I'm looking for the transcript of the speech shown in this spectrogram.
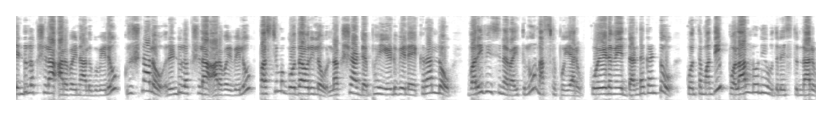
రెండు లక్షల అరవై నాలుగు వేలు కృష్ణాలో రెండు లక్షల అరవై వేలు పశ్చిమ గోదావరిలో లక్ష డెబ్బై ఏడు వేల ఎకరాల్లో వరి వేసిన రైతులు నష్టపోయారు. కోయడమే దండగంటూ కొంతమంది పొలాల్లోనే వదిలేస్తున్నారు.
